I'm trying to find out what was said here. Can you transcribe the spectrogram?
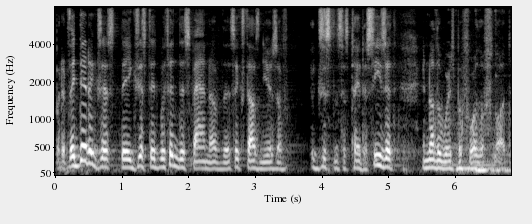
But if they did exist, they existed within the span of the 6,000 years of existence as Torah sees it, in other words, before the flood.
